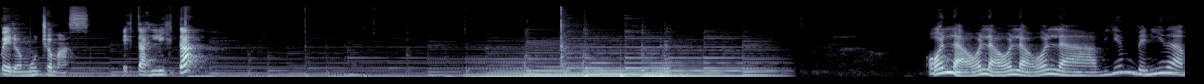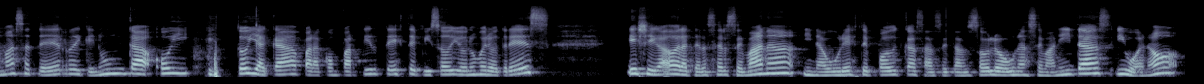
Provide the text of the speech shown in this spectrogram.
pero mucho más. ¿Estás lista? Hola, hola, hola, hola. Bienvenida a Más ATR que nunca. Hoy estoy acá para compartirte este episodio número 3. He llegado a la tercera semana, inauguré este podcast hace tan solo unas semanitas y bueno,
